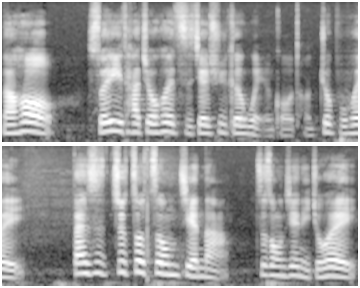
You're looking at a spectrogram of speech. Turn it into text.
然后。所以他就会直接去跟委员沟通，就不会。但是就这中间呐、啊，这中间你就会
